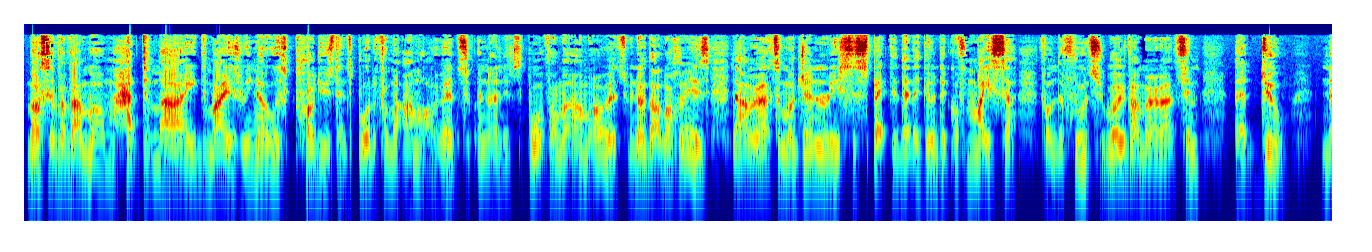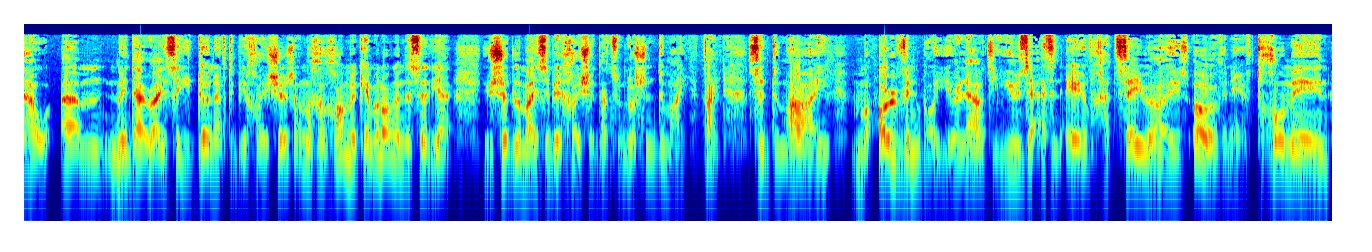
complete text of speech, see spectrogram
Moshe Vavamom had Demai. Demai, as we know, is produce that's brought from Amoritz, and, and it's brought from Amoritz. We know that Allah is that Amoratzim are generally suspected that they don't take off Maisa from the fruits. Rov Amoratzim uh, do. Now, um, midairaisa, you don't have to be choishes, and the chachamim came along and they said, yeah, you should lemaisa be choishes. That's what lashon demai. Fine. So demai, ma'orvin boy, you're allowed to use it as an air of chatzeros, or an air of tchumin,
